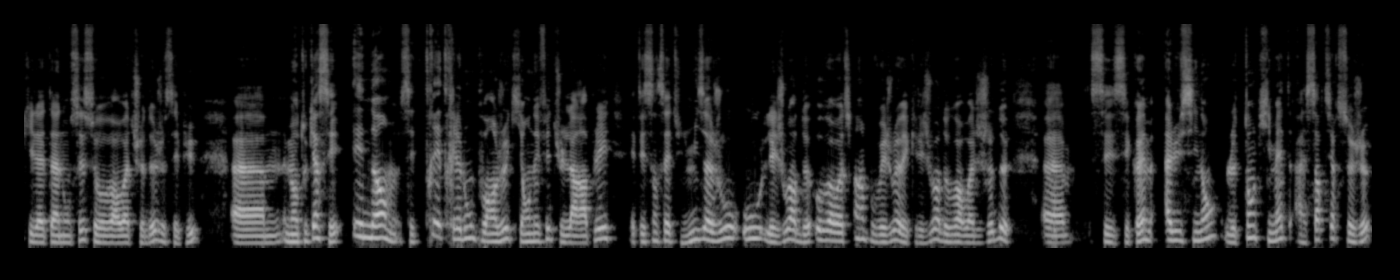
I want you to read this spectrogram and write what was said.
qu'il a été annoncé ce Overwatch 2, je sais plus. Euh, mais en tout cas, c'est énorme, c'est très très long pour un jeu qui, en effet, tu l'as rappelé, était censé être une mise à jour où les joueurs de Overwatch 1 pouvaient jouer avec les joueurs d'Overwatch 2. Euh, c'est quand même hallucinant le temps qu'ils mettent à sortir ce jeu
